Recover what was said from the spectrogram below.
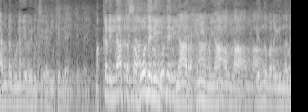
കണ്ട ഗുളിക മേടിച്ച് കഴിക്കല്ലേ? മക്കളില്ലാത്ത സഹോദരി യാ റഹീമു യാ അല്ല എന്ന് പറയുന്നത്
